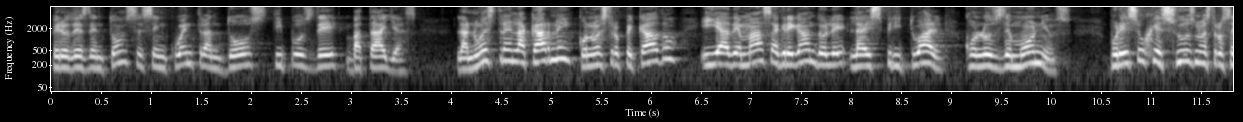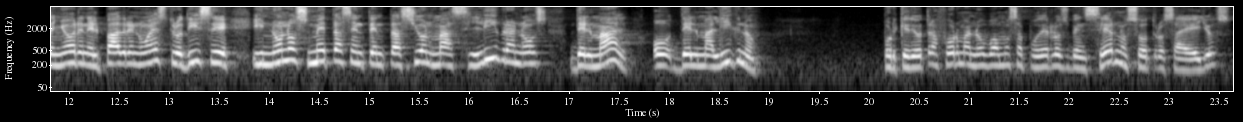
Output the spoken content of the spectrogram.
pero desde entonces se encuentran dos tipos de batallas la nuestra en la carne con nuestro pecado y además agregándole la espiritual con los demonios. Por eso Jesús nuestro Señor en el Padre nuestro dice, y no nos metas en tentación, mas líbranos del mal o del maligno, porque de otra forma no vamos a poderlos vencer nosotros a ellos.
